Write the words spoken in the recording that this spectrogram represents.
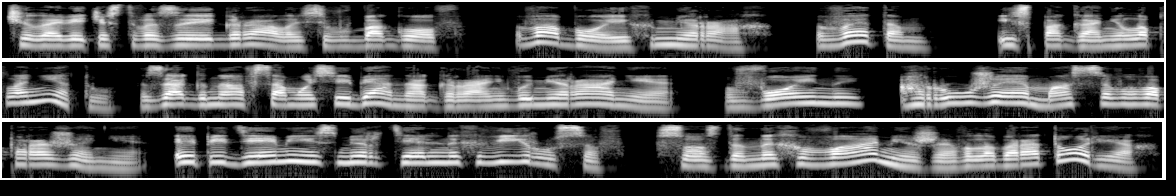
Человечество заигралось в богов в обоих мирах. В этом испоганила планету, загнав само себя на грань вымирания. Войны, оружие массового поражения, эпидемии смертельных вирусов, созданных вами же в лабораториях,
